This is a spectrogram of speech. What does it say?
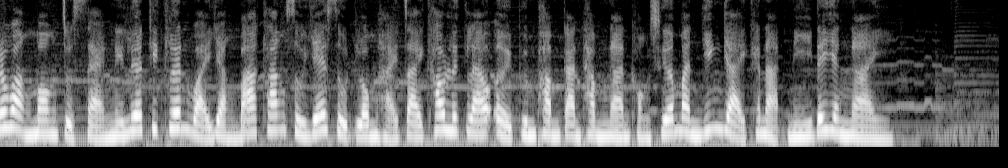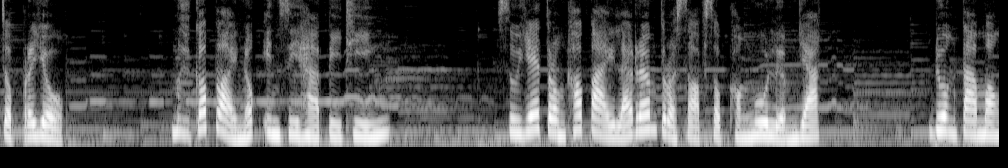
ระหว่างมองจุดแสงในเลือดที่เคลื่อนไหวอย่างบ้าคลั่งซูเย่สูดลมหายใจเข้าลึกแล้วเอ่ยพึมพำการทำงานของเชื้อมันยิ่งใหญ่ขนาดนี้ได้ยังไง จบประโยค มือก็ปล่อยนกอินทรีฮาปีทิ้ง ซูเย่ตรงเข้าไปและเริ่มตรวจสอบศพของงูเหลือมยักษ์ ดวงตามอง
